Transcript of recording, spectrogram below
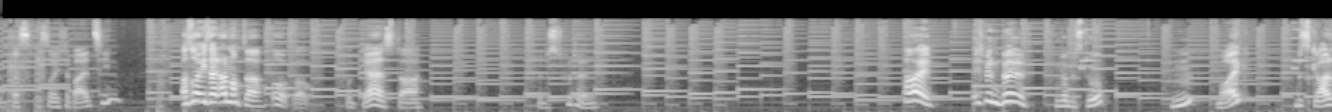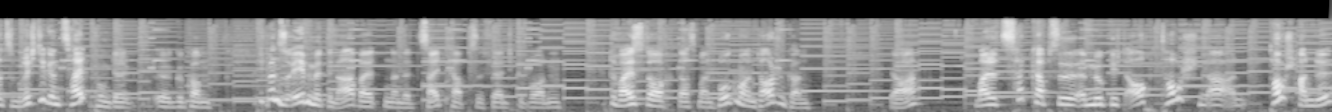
Und was, was soll ich dabei anziehen? Achso, ihr seid auch noch da. Oh, oh. Und der ist da. Wer bist du denn? Hi, ich bin Bill. Und wer bist du? Hm, Mike? Du bist gerade zum richtigen Zeitpunkt äh, gekommen. Ich bin soeben mit den Arbeiten an der Zeitkapsel fertig geworden. Du weißt doch, dass man Pokémon tauschen kann. Ja, meine Zeitkapsel ermöglicht auch Tauschen, äh, Tauschhandel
